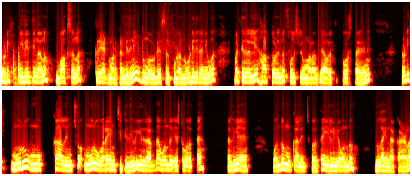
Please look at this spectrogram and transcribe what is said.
ನೋಡಿ, ಈ ರೀತಿ ನಾನು ಬಾಕ್ಸ್ ಅನ್ನ ಕ್ರಿಯೇಟ್ ಮಾಡ್ಕೊಂಡಿದ್ದೀನಿ. ತುಂಬಾ ವಿಡಿಯೋಸ್ ಅಲ್ಲಿ ಕೂಡ ನೋಡಿದಿರ ನೀವು. ಬಟ್ ಇದರಲ್ಲಿ ಹಾಫ್ ತೋಳಿಂದ ಫುಲ್ ಸ್ಲೀವ್ ಮಾಡೋದಂತೆ ಯಾವ ರೀತಿ ತೋರಿಸ್ತಾ ಇದ್ದೀನಿ. ನೋಡಿ, ಮೂರು ಮುಕ್ಕಾಲು ಇಂಚು, ಮೂರುವರೆ ಇಂಚ್ ಇಟ್ಟಿದ್ದೀವಿ. ಇದ್ರ ಅರ್ಧ ಒಂದು ಎಷ್ಟು ಬರುತ್ತೆ? ಅಲ್ಲಿಗೆ ಒಂದು ಮುಕ್ಕಾಲು ಇಂಚ್ ಬರುತ್ತೆ. ಇಲ್ಲಿಗೆ ಒಂದು ಲೈನ್ ಹಾಕೋಣ.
